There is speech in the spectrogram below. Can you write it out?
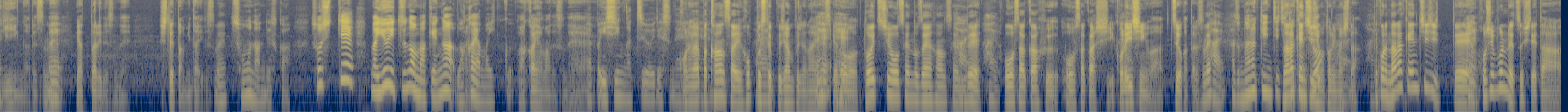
議員がですねやったりですねしてたみたいですね。そうなんですか。そして、まあ、唯一の負けが和歌山一区、はい、和歌山ですね。やっぱ維新が強いですね。これはやっぱ関西ホップステップジャンプじゃないですけど、はい、統一地方選の前半戦で、大阪府大阪市これ維新は強かったですね、あと奈良県知事奈良県知事も取りました、でこれ奈良県知事って保守分裂してた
